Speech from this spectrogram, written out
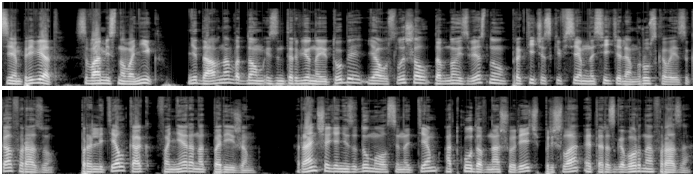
Всем привет! С вами снова Ник. Недавно в одном из интервью на ютубе я услышал давно известную практически всем носителям русского языка фразу «пролетел как фанера над Парижем». Раньше я не задумывался над тем, откуда в нашу речь пришла эта разговорная фраза.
